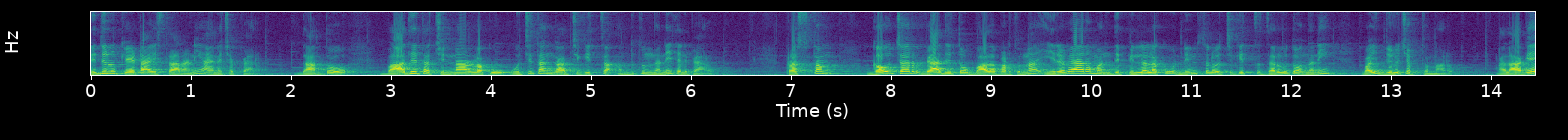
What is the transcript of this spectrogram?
నిధులు కేటాయిస్తారని ఆయన చెప్పారు. దాంతో బాధిత చిన్నారులకు ఉచితంగా చికిత్స అందుతుందని తెలిపారు. ప్రస్తుతం గౌచర్ వ్యాధితో బాధపడుతున్న ఇరవై ఆరు మంది పిల్లలకు నిమ్స్లో చికిత్స జరుగుతోందని వైద్యులు చెప్తున్నారు. అలాగే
